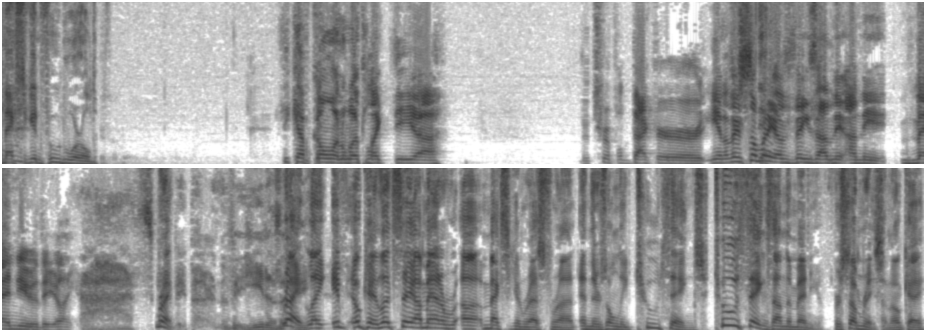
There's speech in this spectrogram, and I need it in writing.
Mexican food world. I think I'm going with like the uh the triple decker. You know, there's so many other things on the on the menu that you're like, ah, it's gonna Right. be better than the fajitas. Right. Like, if, okay, let's say I'm at a uh, Mexican restaurant and there's only two things, two things on the menu for some reason, okay?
